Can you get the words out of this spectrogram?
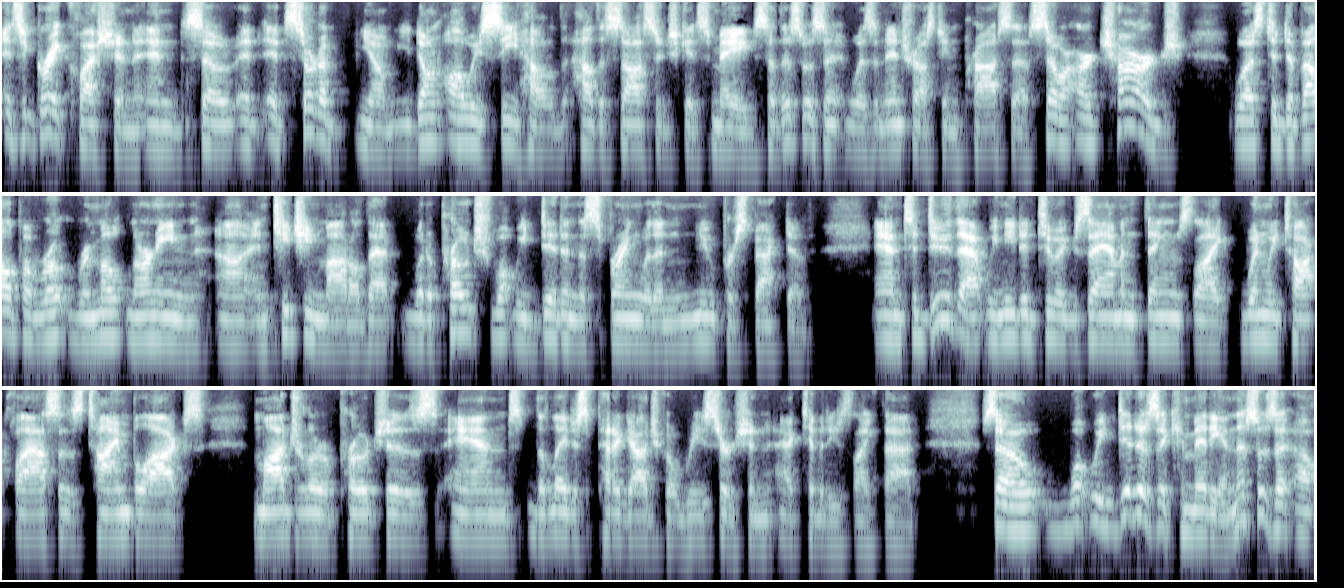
it's, a great question, and so it, it's sort of you know you don't always see how how the sausage gets made. So this was a, was an interesting process. So our charge was to develop a remote learning uh, and teaching model that would approach what we did in the spring with a new perspective. And to do that, we needed to examine things like when we taught classes, time blocks, modular approaches, and the latest pedagogical research and activities like that. So what we did as a committee, and this was a,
